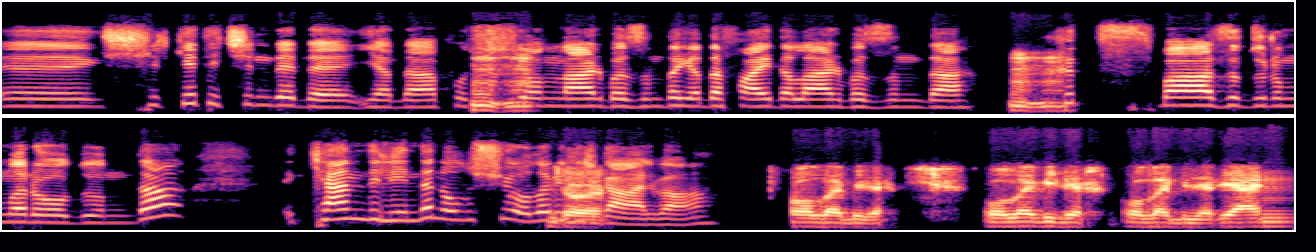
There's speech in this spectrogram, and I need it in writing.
e, şirket içinde de ya da pozisyonlar bazında ya da faydalar bazında kıt bazı durumlar olduğunda kendiliğinden oluşuyor olabilir Doğru. galiba. Olabilir. Olabilir. Olabilir. Yani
